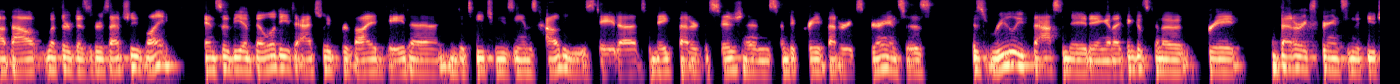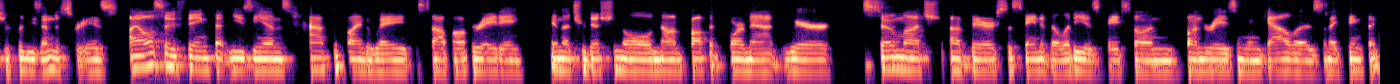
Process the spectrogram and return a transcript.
about what their visitors actually like. And so the ability to actually provide data and to teach museums how to use data to make better decisions and to create better experiences is really fascinating. And I think it's going to create better experience in the future for these industries. I also think that museums have to find a way to stop operating in the traditional nonprofit format where so much of their sustainability is based on fundraising and galas. And I think that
